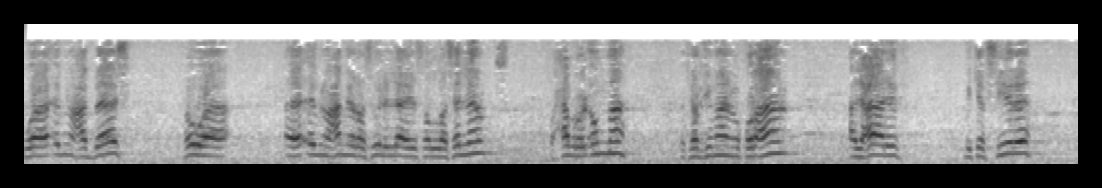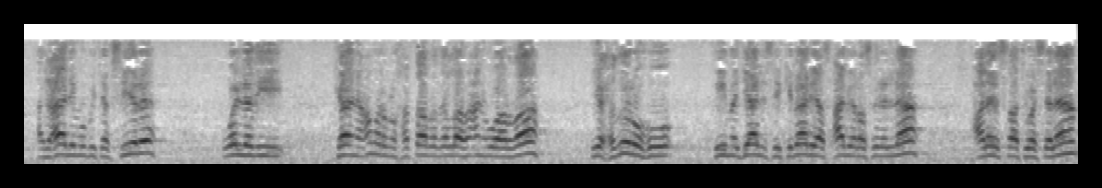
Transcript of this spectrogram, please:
وابن عباس هو آه، ابن عم رسول الله صلى الله عليه وسلم وحبر الأمة وترجمان القرآن العارف بتفسيره العالم بتفسيره والذي كان عمر بن الخطاب رضي الله عنه وأرضاه يحضره في مجالس كبار أصحاب رسول الله عليه الصلاة والسلام.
